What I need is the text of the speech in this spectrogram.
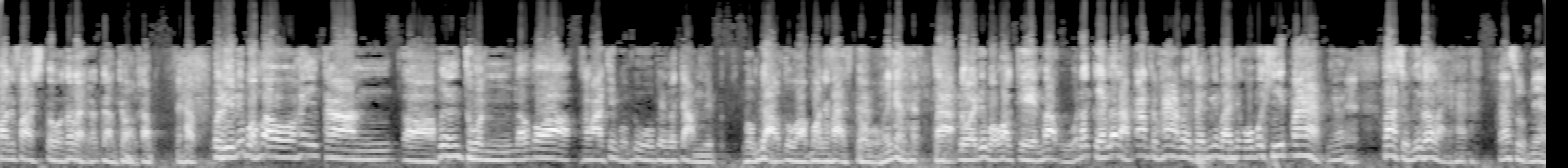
modify slow เท่าไหร่ครับอาจารย์ชอครับนะครับ พอดีที่ผมเอาให้ทางเอ่อเพื่อนทุนแล้วก็สมาชิกผมดูเป็นประจำเนี่ยผมจะเอาตัว modify store เหมือนกันครับนะโดยที่บอกว่าเกณฑ์ว่าโอ้โหถ้าเกินระดับ 95เปอร์เซ็นต์ขึ้นไปนี่โอเวอร์ฮีทมากนะเนี่ย ล่าสุดนี่เท่าไหร่ฮะ ล่าสุดเนี่ย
